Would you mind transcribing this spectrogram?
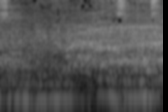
song, man.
